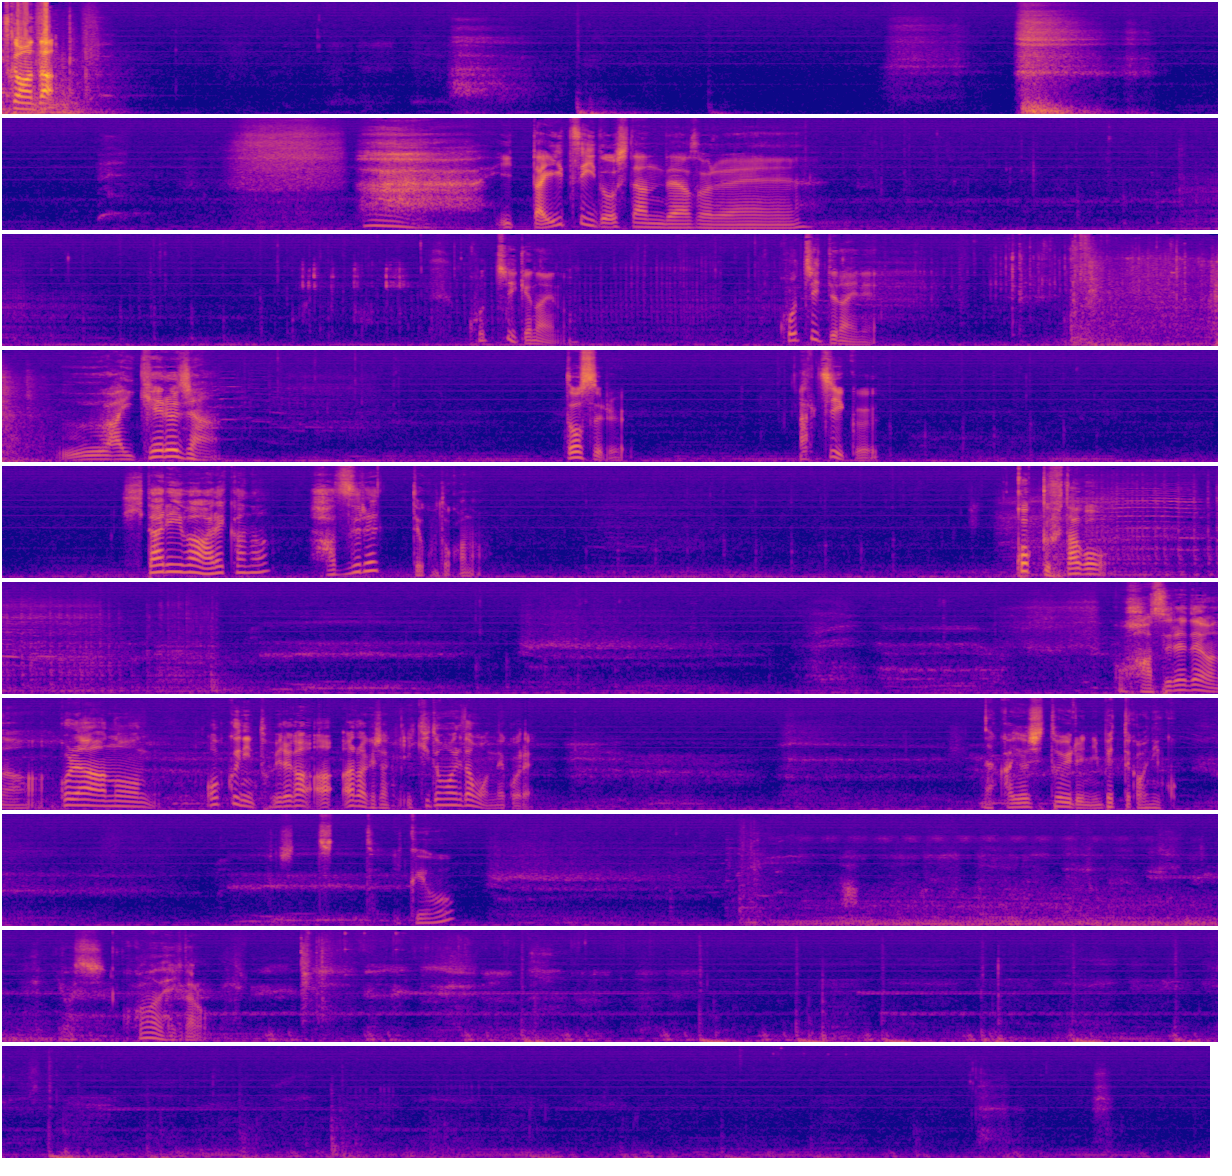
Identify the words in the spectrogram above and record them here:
捕まった。一体いつ移動したんだよそれ。こっち行けないの？こっち行ってないね。うわ行けるじゃん。どうする？あっち行く？左はあれかな？外れってってことかな？コック双子。これ外れだよな。これはあの奥に扉がああるわけじゃなくて行き止まりだもんねこれ。仲良しトイレにベッドが2個ちょちょっと行くよ。ここまで平気だろう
